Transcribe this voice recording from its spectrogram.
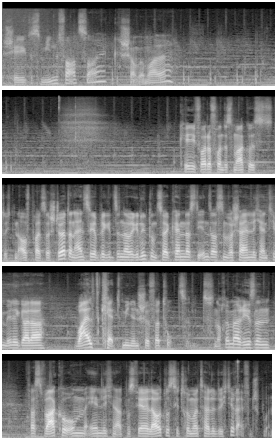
Beschädigtes Minenfahrzeug. Schauen wir mal. Okay, die Vorderfront des Marco ist durch den Aufprall zerstört. Ein einziger Blick ins Innere genügt, um zu erkennen, dass die Insassen wahrscheinlich ein Team illegaler Wildcat-Minenschiffer tot sind. Noch immer rieseln fast vakuum-ähnlichen Atmosphäre lautlos die Trümmerteile durch die Reifenspuren.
